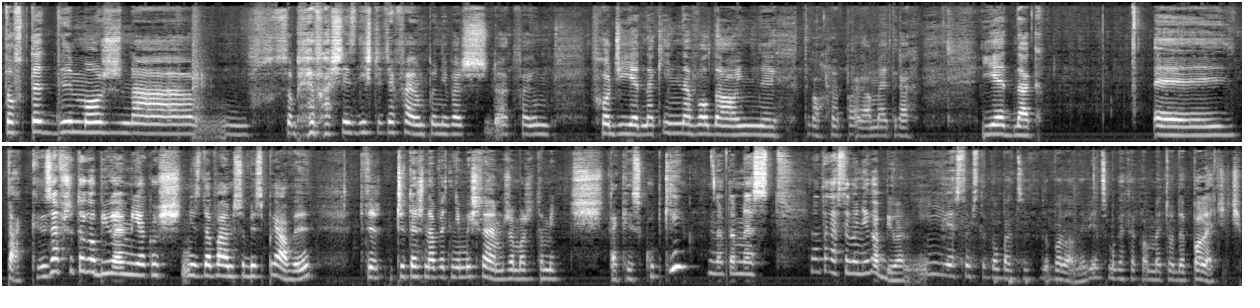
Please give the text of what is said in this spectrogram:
to wtedy można mm, sobie właśnie zniszczyć akwarium, ponieważ do akwarium wchodzi jednak inna woda o innych trochę parametrach. Jednak e, tak, zawsze to robiłem i jakoś nie zdawałem sobie sprawy, czy, też nawet nie myślałem, że może to mieć takie skutki. Natomiast no teraz tego nie robiłem i jestem z tego bardzo zadowolony, więc mogę taką metodę polecić.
